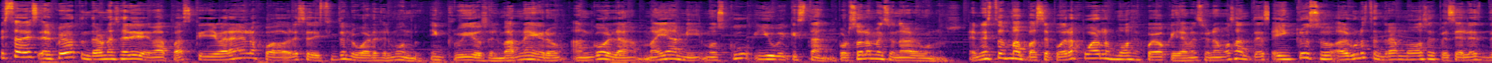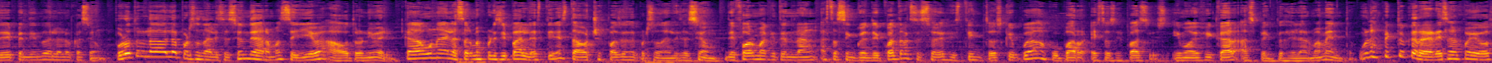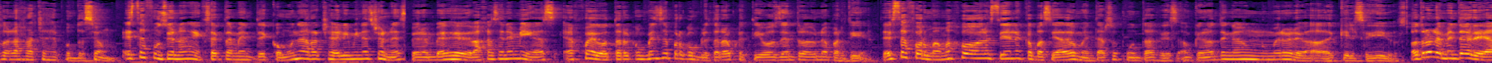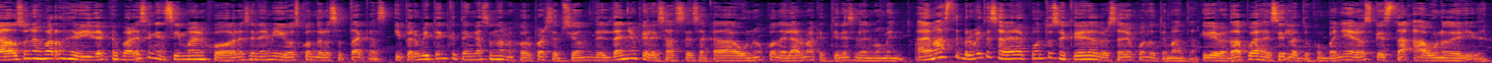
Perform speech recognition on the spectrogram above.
Esta vez el juego tendrá una serie de mapas que llevarán a los jugadores a distintos lugares del mundo, incluidos el Mar Negro, Angola, Miami, Moscú y Uzbekistán, por solo mencionar algunos. En estos mapas se podrá jugar los modos de juego que ya mencionamos antes e incluso algunos tendrán modos especiales dependiendo de la locación. Por otro lado, la personalización de armas se lleva a otro nivel. Cada una de las armas principales tiene hasta 8 espacios de personalización, de forma que tendrán hasta 54 accesorios distintos que puedan ocupar estos espacios y modificar aspectos del armamento. Un aspecto que regresa al juego son las rachas de puntuación. Estas funcionan exactamente como una racha de eliminaciones, pero en vez de bajas enemigas, el juego te recompensa por completar objetivos dentro de una partida. De esta forma, más jugadores tienen la capacidad de aumentar sus puntajes, aunque no tengan un número elevado de kills seguidos. Otro elemento agregado son las barras de vida que aparecen encima de los jugadores enemigos cuando los atacas y permiten que tengas una mejor percepción del daño que les haces a cada uno con el arma que tienes en el momento. Además, te permite saber a cuánto se queda el adversario cuando te mata, y de verdad puedas decirle a tus compañeros que está a uno de vida.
